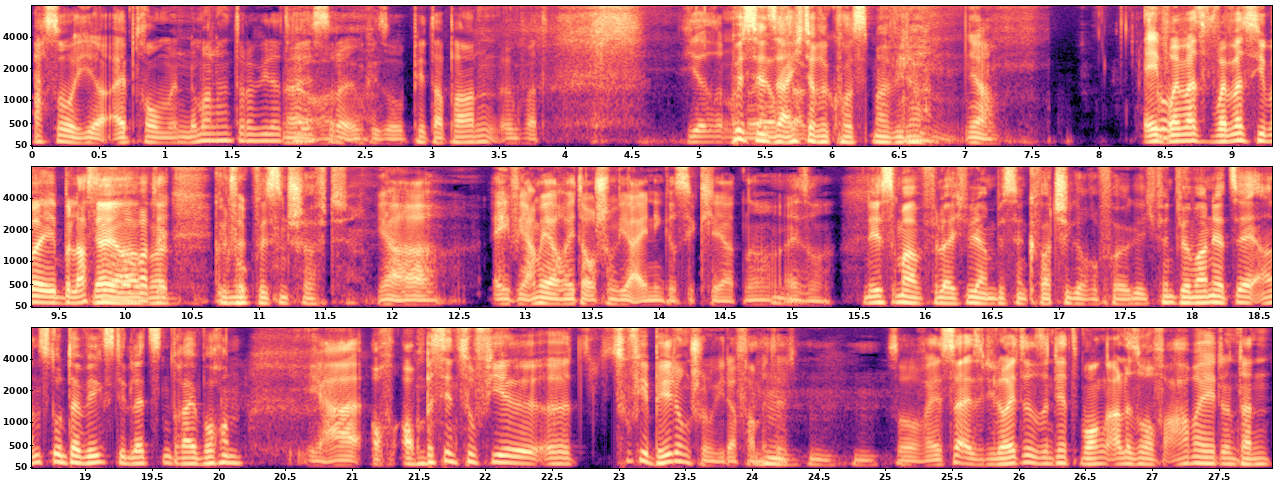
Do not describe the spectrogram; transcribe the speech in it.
Ach so, hier Albtraum in Nimmerland oder wie das Ja, heißt? ja, Oder ja. irgendwie so Peter Pan, irgendwas. Hier so eine Bisschen seichtere Kost mal wieder. Ja. Ey, wollen wir es wollen wir's hierbei belassen Ja, ja, genug Wissenschaft. Ja, ey, wir haben ja heute auch schon wieder einiges geklärt, ne? Mhm. Also, Nächstes Mal vielleicht wieder ein bisschen quatschigere Folge. Ich finde, wir waren jetzt sehr ernst unterwegs die letzten drei Wochen. ja, auch, auch ein bisschen zu viel, äh, zu viel Bildung schon wieder vermittelt. Hm, hm. So, weißt du, also die Leute sind jetzt morgen alle so auf Arbeit und dann,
